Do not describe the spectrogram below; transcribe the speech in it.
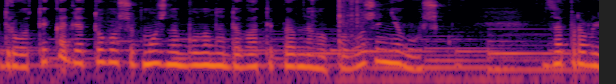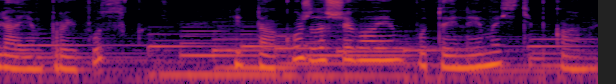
дротика для того, щоб можна було надавати певного положення вушку. Заправляємо припуск і також зашиваємо потайними стіпками.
